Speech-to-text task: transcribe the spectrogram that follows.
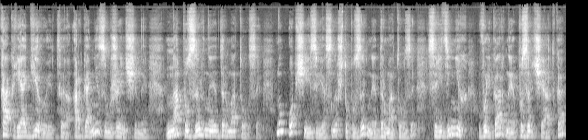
как реагирует организм женщины на пузырные дерматозы. Ну, общеизвестно, что пузырные дерматозы, среди них вульгарная пузырчатка,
